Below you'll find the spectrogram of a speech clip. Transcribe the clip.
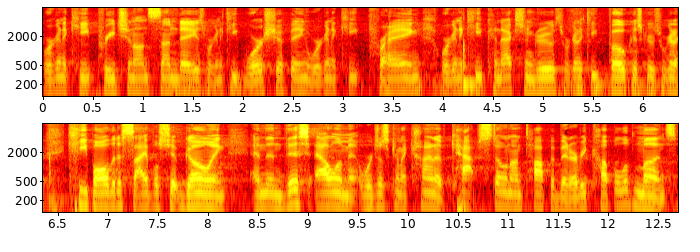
we're going to keep preaching on Sundays. We're going to keep worshiping. We're going to keep praying. We're going to keep connection groups. We're going to keep focus groups. We're going to keep all the discipleship going. And then this element, we're just going to kind of capstone on top of it every couple of months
